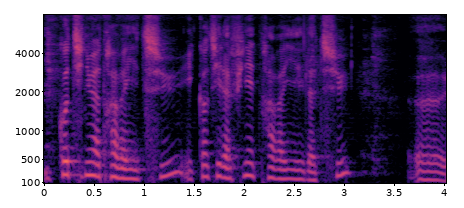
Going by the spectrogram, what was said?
il continuait à travailler dessus. Et quand il a fini de travailler là-dessus, euh,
